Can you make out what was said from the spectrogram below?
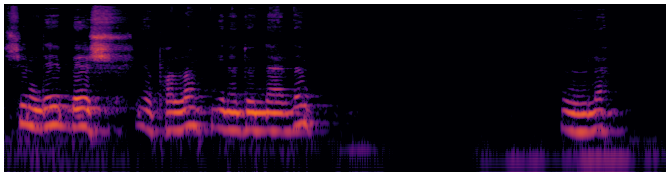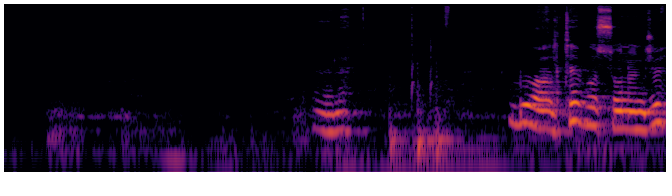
Şimdi 5 yapalım. Yine döndürdüm. Öyle. Öyle. Bu altı, bu sonuncu.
